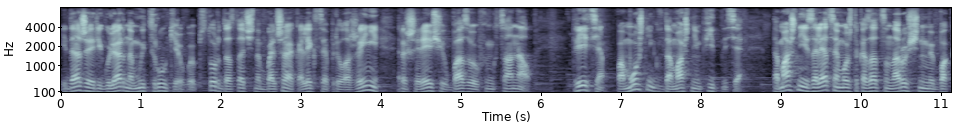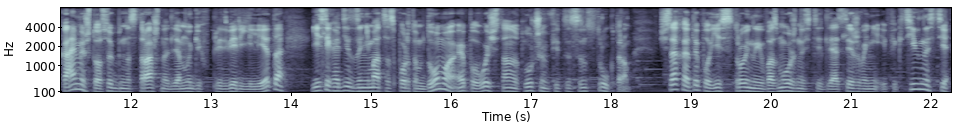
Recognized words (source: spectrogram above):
и даже регулярно мыть руки. В App Store достаточно большая коллекция приложений, расширяющих базовый функционал. Третье. Помощник в домашнем фитнесе. Домашняя изоляция может оказаться нарощенными боками, что особенно страшно для многих в преддверии лета. Если хотите заниматься спортом дома, Apple Watch станут лучшим фитнес-инструктором. В часах от Apple есть встроенные возможности для отслеживания эффективности,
